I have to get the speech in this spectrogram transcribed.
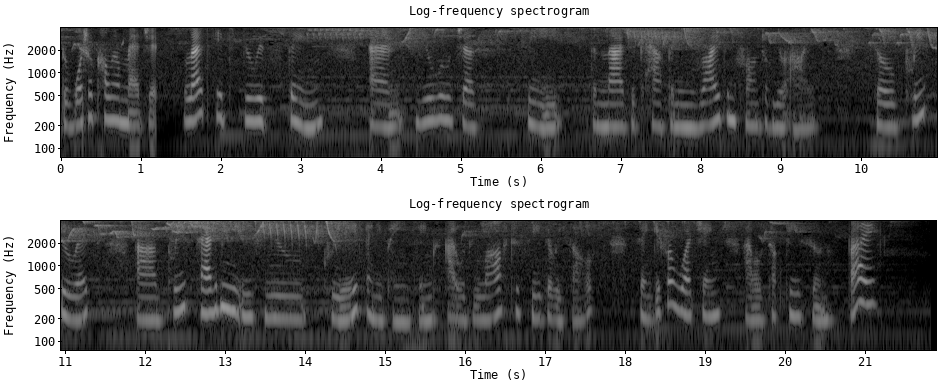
the watercolor magic. Let it do its thing and you will just see the magic happening right in front of your eyes. So please do it. Uh, please tag me if you create any paintings. I would love to see the results. Thank you for watching. I will talk to you soon. Bye!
